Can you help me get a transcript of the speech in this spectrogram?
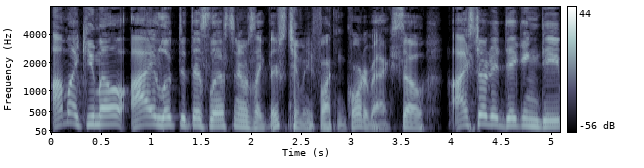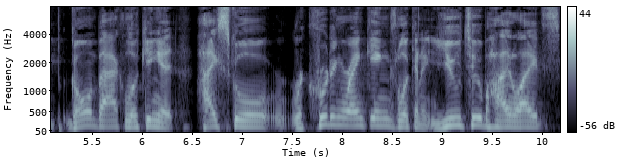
I'm like you, Mel. I looked at this list and it was like, there's too many fucking quarterbacks. So I started digging deep, going back, looking at high school recruiting rankings, looking at YouTube highlights.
